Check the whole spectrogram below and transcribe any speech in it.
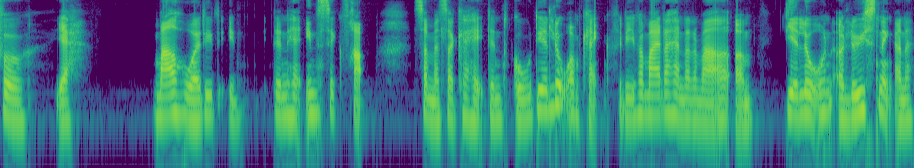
få ja, meget hurtigt en, den her indsigt frem, som man så kan have den gode dialog omkring. Fordi for mig der handler det meget om dialogen og løsningerne.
